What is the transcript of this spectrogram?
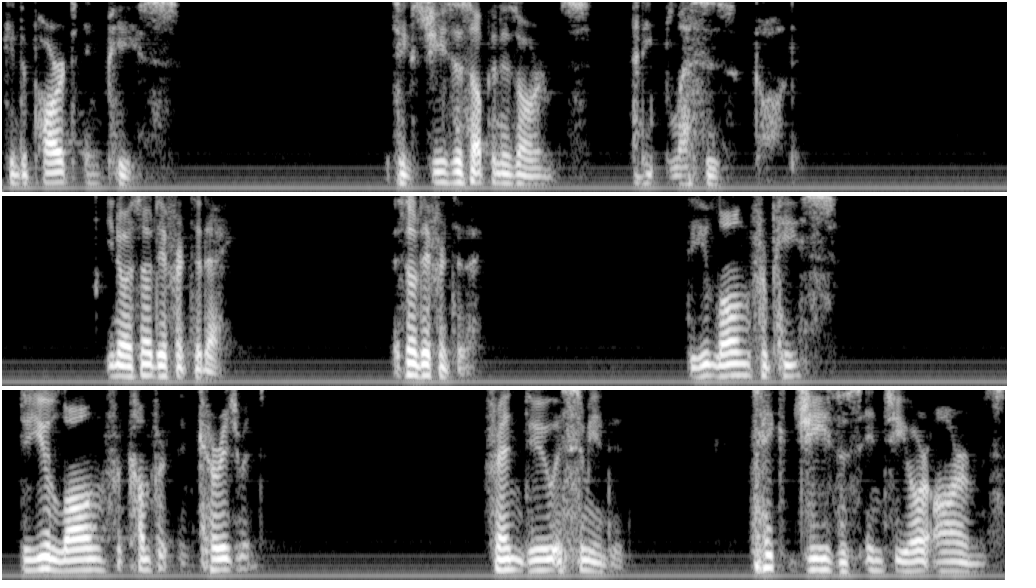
can depart in peace He takes Jesus up in his arms and he blesses. You know, it's no different today. It's no different today. Do you long for peace? Do you long for comfort, encouragement? Friend, do as Simeon did. Take Jesus into your arms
